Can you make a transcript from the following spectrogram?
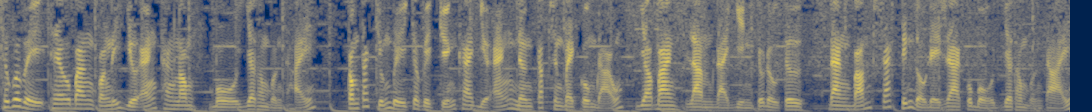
Thưa quý vị, theo Ban Quản lý Dự án Thăng Long, Bộ Giao thông Vận tải, công tác chuẩn bị cho việc triển khai dự án nâng cấp sân bay Côn Đảo do Ban làm đại diện chủ đầu tư đang bám sát tiến độ đề ra của Bộ Giao thông Vận tải.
